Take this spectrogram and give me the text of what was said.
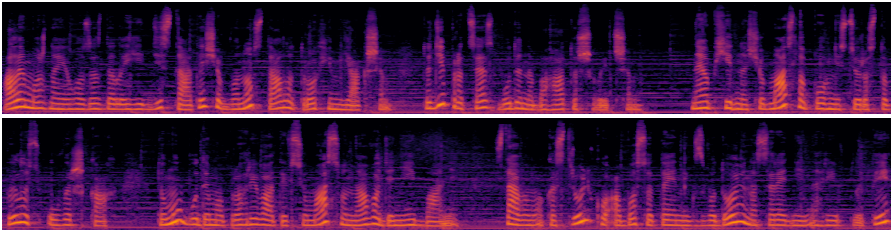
але можна його заздалегідь дістати, щоб воно стало трохи м'якшим. Тоді процес буде набагато швидшим. Необхідно, щоб масло повністю розтопилось у вершках, тому будемо прогрівати всю масу на водяній бані. Ставимо кастрюльку або сотейник з водою на середній нагрів плити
